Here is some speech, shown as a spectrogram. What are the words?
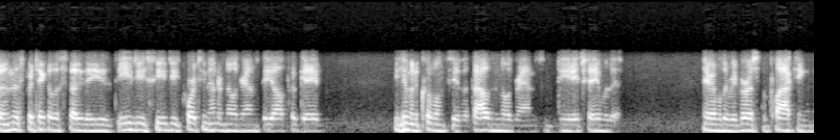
So in this particular study, they used EGCG 1400 milligrams. They also gave the human equivalency of 1,000 milligrams of DHA with it. They're able to reverse the plaquing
